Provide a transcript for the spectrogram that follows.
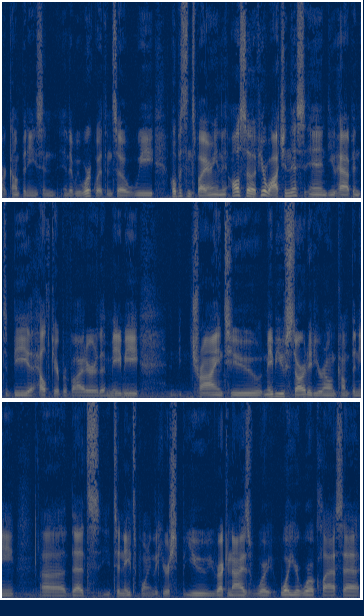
our companies and, and, that we work with. And so we hope it's inspiring. And also, if you're watching this and you happen to be a healthcare provider that maybe mm-hmm. trying to, maybe you've started your own company. Uh, that's to Nate's point. Like you're, you recognize where, what you're world class at,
